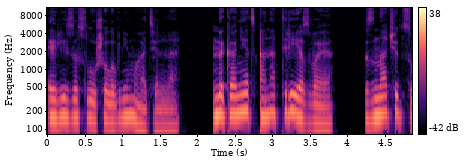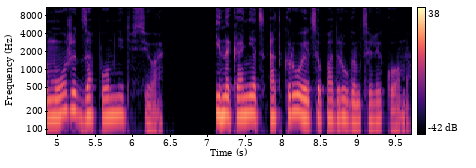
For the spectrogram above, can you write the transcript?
Элиза слушала внимательно. Наконец, она трезвая, значит, сможет запомнить все и, наконец, откроется подругам целиком.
